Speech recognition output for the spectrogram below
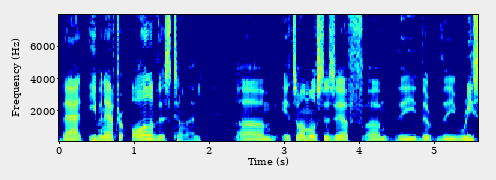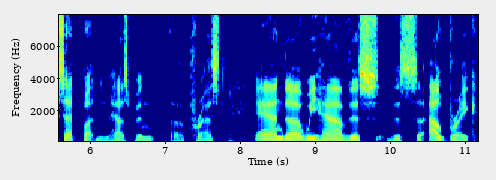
that even after all of this time, um, it's almost as if um, the, the, the reset button has been uh, pressed, and uh, we have this this uh, outbreak.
